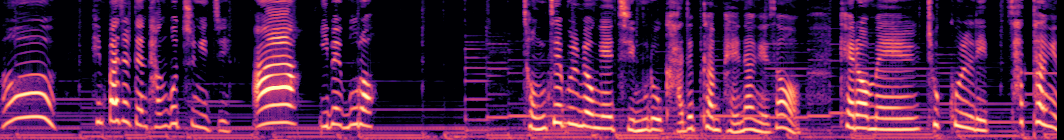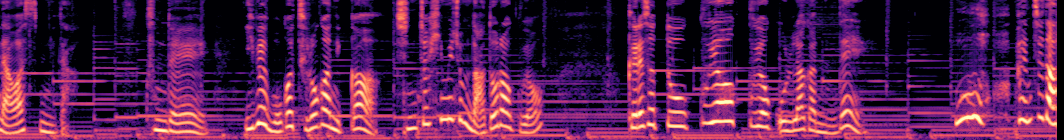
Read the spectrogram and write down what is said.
어, 힘 빠질 땐 당보충이지. 아, 입에 물어. 정체불명의 짐으로 가득한 배낭에서 캐러멜, 초콜릿, 사탕이 나왔습니다. 근데 입에 뭐가 들어가니까 진짜 힘이 좀 나더라고요. 그래서 또 꾸역꾸역 올라갔는데 오 벤치다.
